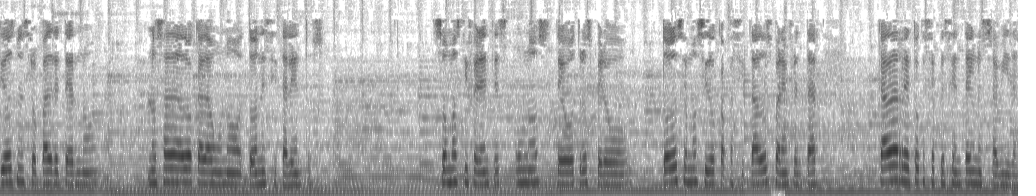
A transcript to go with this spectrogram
Dios nuestro Padre Eterno nos ha dado a cada uno dones y talentos. Somos diferentes unos de otros, pero todos hemos sido capacitados para enfrentar cada reto que se presenta en nuestra vida,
